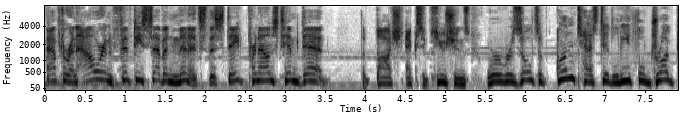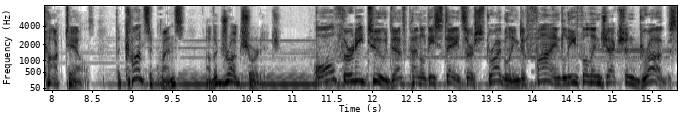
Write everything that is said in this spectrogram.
After an hour and 57 minutes, the state pronounced him dead. The botched executions were a result of untested lethal drug cocktails, the consequence of a drug shortage. All 32 death penalty states are struggling to find lethal injection drugs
